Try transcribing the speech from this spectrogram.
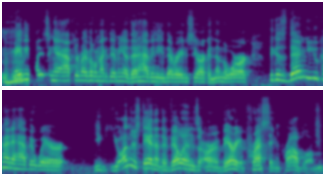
Mhm. maybe placing it after My Villain Academia, then having the Endeavor Agency arc and then the war arc, because then you kind of have it where you, you understand that the villains are a very pressing problem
